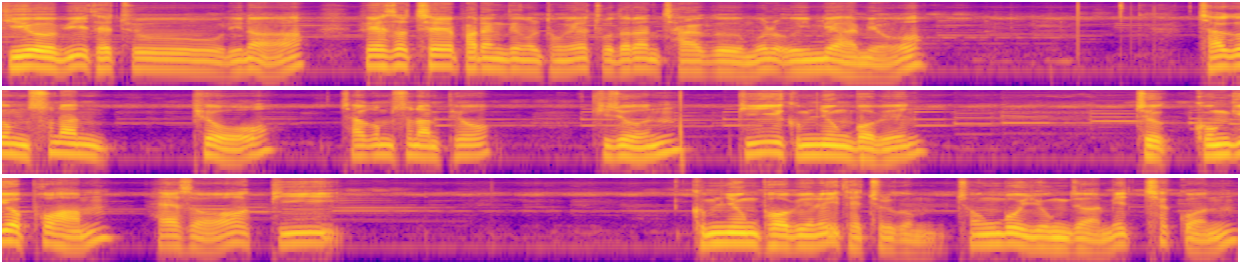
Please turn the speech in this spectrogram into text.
기업이 대출이나 회사채 발행 등을 통해 조달한 자금을 의미하며 자금 순환표, 자금 순환표 기준 비금융법인 즉 공기업 포함해서 비금융법인의 대출금, 정부 융자 및 채권,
